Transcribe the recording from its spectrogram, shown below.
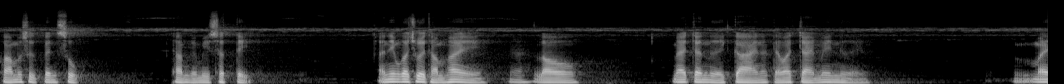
ความรู้สึกเป็นสุขทำอย่างมีสติ อันนี้มันก็ช่วยทำให้นะเราแม้จะเหนื่อยกายนะแต่ว่าใจไม่เหนื่อย ไม่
